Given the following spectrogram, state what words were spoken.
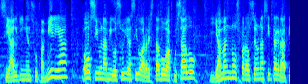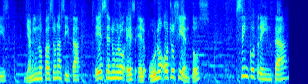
Si alguien en su familia o si un amigo suyo ha sido arrestado o acusado, llámanos para hacer una cita gratis. Llámenos para hacer una cita. Ese número es el 1 800 530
